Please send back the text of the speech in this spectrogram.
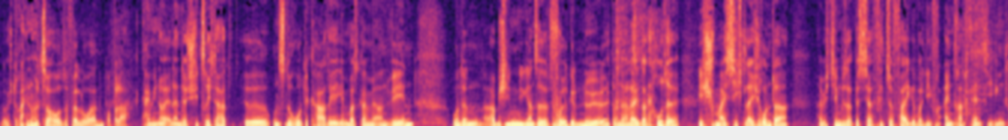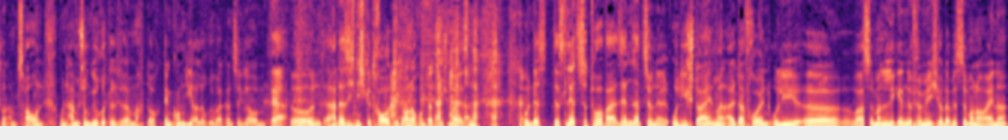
glaube ich, 3-0 zu Hause verloren. Hoppala. Kann ich mich noch erinnern, der Schiedsrichter hat äh, uns eine rote Karte gegeben, weiß gar nicht mehr an wen. Und dann habe ich ihn die ganze Zeit voll genölt und dann hat er gesagt, Kruse, ich schmeiß dich gleich runter. Habe ich zu ihm gesagt, bist ja viel zu feige, weil die Eintracht-Fans, die hingen schon am Zaun und haben schon gerüttelt. Ja, mach doch, dann kommen die alle rüber, kannst du glauben. Ja. So, und hat er sich nicht getraut, mich auch noch runterzuschmeißen. und das, das letzte Tor war sensationell. Uli Stein, mein alter Freund, Uli, äh, war es immer eine Legende für mich oder bist immer noch eine.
